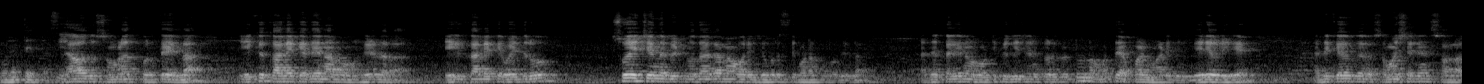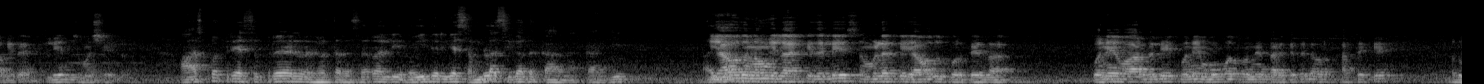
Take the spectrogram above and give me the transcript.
ಕೊರತೆ ಇಲ್ಲ ಸರ್? ಯಾವುದು ಸಂಬಳದ ಕೊರತೆ ಇಲ್ಲ. ಏಕಕಾಲಕ್ಕೆ ಅದೇ ನಾನು ಹೇಳಿದಲ್ಲ ಏಕಕಾಲಕ್ಕೆ ವೈದ್ಯರು ಸ್ವಇಚ್ಛೆಯಿಂದ ಬಿಟ್ಟು ಹೋದಾಗ ನಾವು ಅವ್ರಿಗೆ ಜಬರ್ದಸ್ತಿ ಮಾಡೋಕ್ಕೆ ಹೋಗೋದಿಲ್ಲ. ಅದಕ್ಕಾಗಿ ನಾವು ನೋಟಿಫಿಕೇಶನ್ ಕೊಡ್ಬಿಟ್ಟು ನಾವು ಮತ್ತೆ ಅಪಾಯಿಂಟ್ ಮಾಡಿದ್ದೀವಿ ಬೇರೆಯವರಿಗೆ. ಅದಕ್ಕೆ ಸಮಸ್ಯೆ ಸಾಲ್ವ್ ಆಗಿದೆ ಅಲ್ಲಿ ಏನು ಸಮಸ್ಯೆ ಇಲ್ಲ. ಆಸ್ಪತ್ರೆಯ ಸುಪ್ರಿಯರ್ ಹೇಳ್ತಾರೆ ಸರ್ ಅಲ್ಲಿ ವೈದ್ಯರಿಗೆ ಸಂಬಳ ಸಿಗದ ಕಾರಣಕ್ಕಾಗಿ ಯಾವುದು ನಮ್ಮ ಇಲಾಖೆಯಲ್ಲಿ ಸಂಬಳಕ್ಕೆ ಯಾವುದೂ ಕೊರತೆ ಇಲ್ಲ. ಕೊನೆ ವಾರದಲ್ಲಿ ಕೊನೆ ಮೂವತ್ತೊಂದನೇ ತಾರೀಕದಲ್ಲಿ ಅವ್ರ ಖಾತೆಗೆ ಅದು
